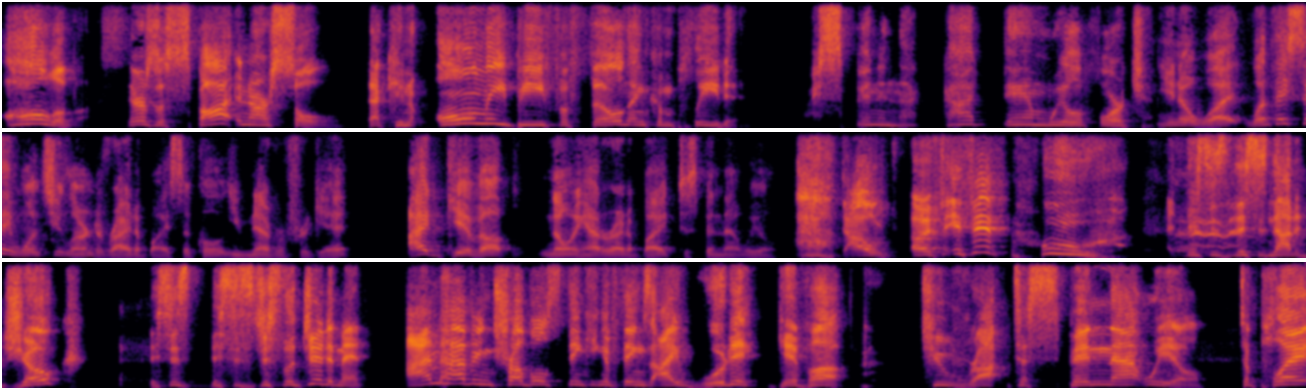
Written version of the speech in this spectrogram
all of us, there's a spot in our soul that can only be fulfilled and completed by spinning that goddamn wheel of fortune. You know what? When they say once you learn to ride a bicycle, you never forget. I'd give up knowing how to ride a bike to spin that wheel. Oh, oh, if, if it, ooh, this is this is not a joke. This is this is just legitimate. I'm having troubles thinking of things I wouldn't give up to rock to spin that wheel to play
